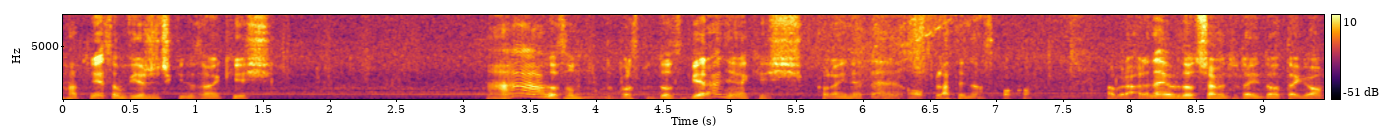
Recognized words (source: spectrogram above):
Aha, to nie są wieżyczki, to są jakieś... A, to są po prostu do zbierania jakieś kolejne te... O, platyna, spoko. Dobra, ale najpierw dotrzemy tutaj do tego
